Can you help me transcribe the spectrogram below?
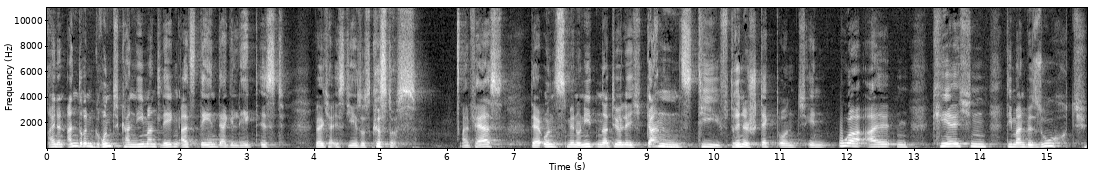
Einen anderen Grund kann niemand legen als den, der gelegt ist, welcher ist Jesus Christus. Ein Vers, der uns Mennoniten natürlich ganz tief drinne steckt und in uralten Kirchen, die man besucht,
